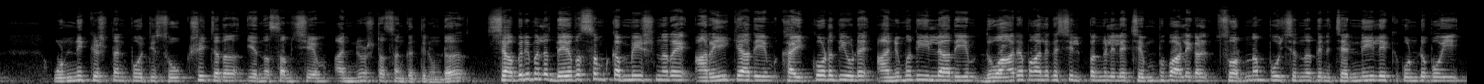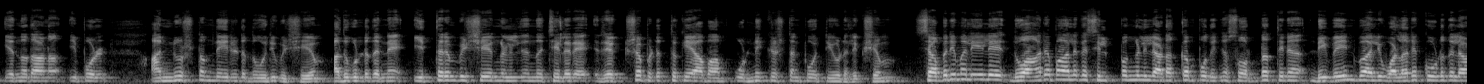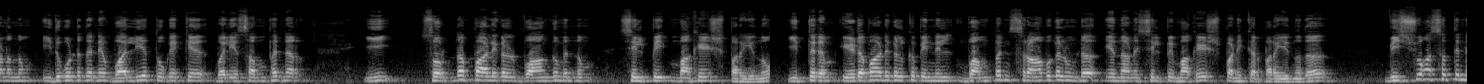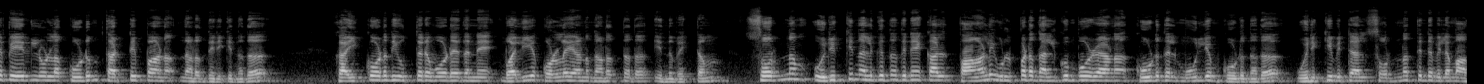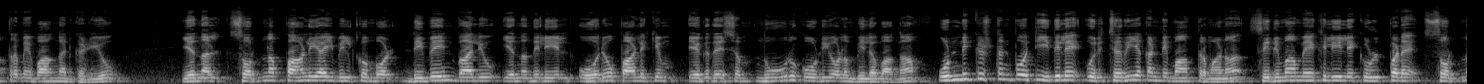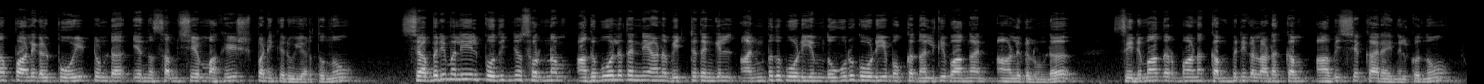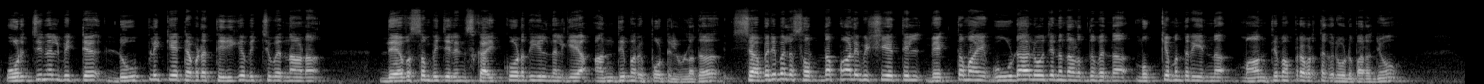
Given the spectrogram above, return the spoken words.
ഉണ്ണികൃഷ്ണൻ പോറ്റി സൂക്ഷിച്ചത് എന്ന സംശയം അന്വേഷണ സംഘത്തിനുണ്ട്. ശബരിമല ദേവസ്വം കമ്മീഷണറെ അറിയിക്കാതെയും ഹൈക്കോടതിയുടെ അനുമതിയില്ലാതെയും ദ്വാരപാലക ശില്പങ്ങളിലെ ചെമ്പുപാളികൾ സ്വർണം പൂശുന്നതിന് ചെന്നൈയിലേക്ക് കൊണ്ടുപോയി എന്നതാണ് ഇപ്പോൾ അന്വേഷണം നേരിടുന്ന ഒരു വിഷയം. അതുകൊണ്ട് തന്നെ ഇത്തരം വിഷയങ്ങളിൽ നിന്ന് ചിലരെ രക്ഷപ്പെടുത്തുകയാവാം ഉണ്ണികൃഷ്ണൻ പോറ്റിയുടെ ലക്ഷ്യം. ശബരിമലയിലെ ദ്വാരപാലക ശില്പങ്ങളിലടക്കം പൊതിഞ്ഞ സ്വർണത്തിന് ഡിവൈൻ വാല്യൂ വളരെ കൂടുതലാണെന്നും ഇതുകൊണ്ട് തന്നെ വലിയ തുകയ്ക്ക് വലിയ സമ്പന്നർ ഈ സ്വർണപ്പാളികൾ വാങ്ങുമെന്നും ശില്പി മഹേഷ് പറയുന്നു. ഇത്തരം ഇടപാടുകൾക്ക് പിന്നിൽ വമ്പൻ സ്രാവുകളുണ്ട് എന്നാണ് ശില്പി മഹേഷ് പണിക്കർ പറയുന്നത്. വിശ്വാസത്തിന്റെ പേരിലുള്ള കൊടും തട്ടിപ്പാണ് നടന്നിരിക്കുന്നത്. ഹൈക്കോടതി ഉത്തരവോടെ തന്നെ വലിയ കൊള്ളയാണ് നടന്നത് എന്ന് വ്യക്തം. സ്വർണം ഉരുക്കി നൽകുന്നതിനേക്കാൾ പാളി ഉൾപ്പെടെ നൽകുമ്പോഴാണ് കൂടുതൽ മൂല്യം കൂടുന്നത്. ഉരുക്കി വിറ്റാൽ സ്വർണത്തിന്റെ വില മാത്രമേ വാങ്ങാൻ കഴിയൂ. എന്നാൽ സ്വർണപ്പാളിയായി വിൽക്കുമ്പോൾ ഡിവൈൻ വാല്യൂ എന്ന നിലയിൽ ഓരോ പാളിക്കും ഏകദേശം നൂറ് കോടിയോളം വില വാങ്ങാം. ഉണ്ണികൃഷ്ണൻ പോറ്റി ഇതിലെ ഒരു ചെറിയ കണ്ടി മാത്രമാണ് സിനിമാ മേഖലയിലേക്ക് ഉൾപ്പെടെ സ്വർണപ്പാളികൾ പോയിട്ടുണ്ട് എന്ന സംശയം മഹേഷ് പണിക്കർ ഉയർത്തുന്നു. ശബരിമലയിൽ പൊതിഞ്ഞ സ്വർണം അതുപോലെ തന്നെയാണ് വിറ്റതെങ്കിൽ അൻപത് കോടിയും നൂറ് കോടിയും ഒക്കെ നൽകി വാങ്ങാൻ ആളുകളുണ്ട്. സിനിമാ നിർമ്മാണ കമ്പനികളടക്കം ആവശ്യക്കാരായി നിൽക്കുന്നു. ഒറിജിനൽ വിറ്റ് ഡ്യൂപ്ലിക്കേറ്റ് അവിടെ തിരികെ വെച്ചുവെന്നാണ് ദേവസ്വം വിജിലൻസ് ഹൈക്കോടതിയിൽ നൽകിയ അന്തിമ റിപ്പോർട്ടിലുള്ളത്. ശബരിമല സ്വർണപ്പാളി വിഷയത്തിൽ വ്യക്തമായ ഗൂഢാലോചന നടന്നുവെന്ന് മുഖ്യമന്ത്രി ഇന്ന് മാധ്യമപ്രവർത്തകരോട് പറഞ്ഞു.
